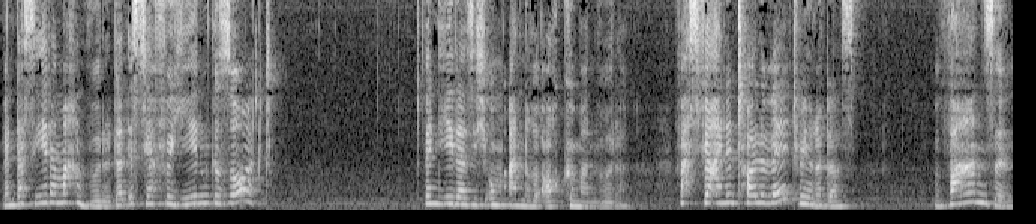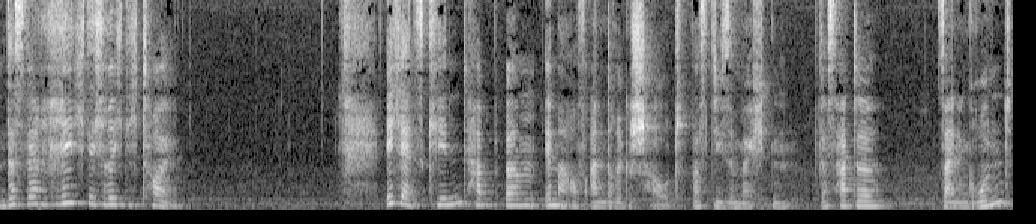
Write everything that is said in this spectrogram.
Wenn das jeder machen würde, dann ist ja für jeden gesorgt wenn jeder sich um andere auch kümmern würde. Was für eine tolle Welt wäre das? Wahnsinn, das wäre richtig, richtig toll. Ich als Kind habe ähm, immer auf andere geschaut, was diese möchten. Das hatte seinen Grund.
